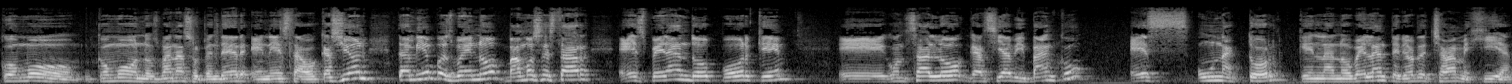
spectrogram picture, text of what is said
cómo, cómo nos van a sorprender en esta ocasión. También pues bueno vamos a estar esperando porque eh, Gonzalo García Vivanco es un actor que en la novela anterior de Chava Mejía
